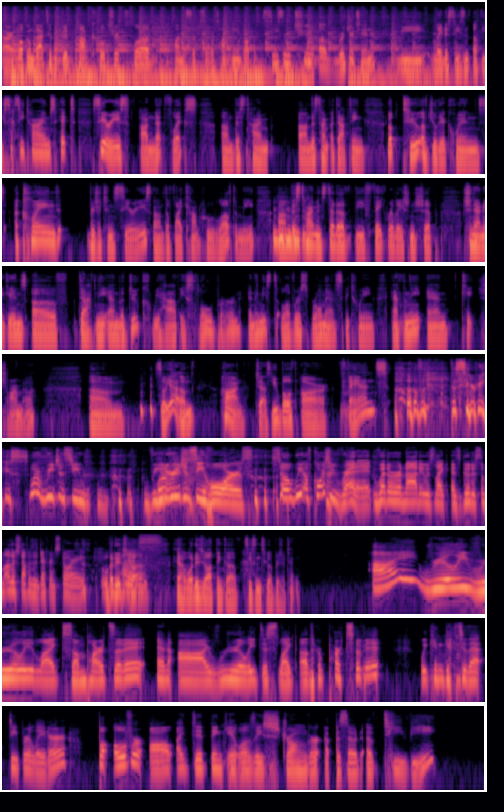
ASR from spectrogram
All right, welcome back to the Good Pop Culture Club. On this episode, we're talking about season two of Bridgerton, the latest season of the Sexy Times hit series on Netflix. Um, this time, um, this time adapting book two of Julia Quinn's acclaimed Bridgerton series, um, The Viscount Who Loved Me. Um, this time, instead of the fake relationship shenanigans of Daphne and the Duke, we have a slow burn enemies to lovers romance between Anthony and Kate Sharma. Um, so yeah, um, Hanh, Jess, you both are fans of the series. We're Regency readers. We're Regency whores. So we, of course, we read it. Whether or not it was like as good as some other stuff is a different story. What did y'all? Um, yeah, what did y'all think of season two of Bridgerton? I really, really liked some parts of it, and I really disliked other parts of it. We can get to that deeper later. But overall, I did think it was a stronger episode of TV.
